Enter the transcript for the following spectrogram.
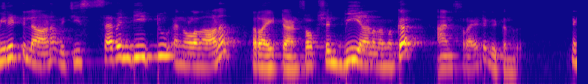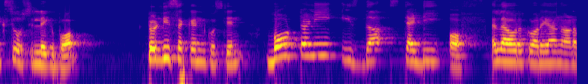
മിനിറ്റിലാണ് വിച്ച് ഈസ് സെവന്റി ടു എന്നുള്ളതാണ് റൈറ്റ് ആൻസർ ഓപ്ഷൻ ബി ആണ് നമുക്ക് ആൻസർ ആയിട്ട് കിട്ടുന്നത്. നെക്സ്റ്റ് ക്വസ്റ്റ്യനിലേക്ക് പോവാം. Twenty second question botany is the study of എല്ലാവർക്കും അറിയാവുന്നതാണ്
